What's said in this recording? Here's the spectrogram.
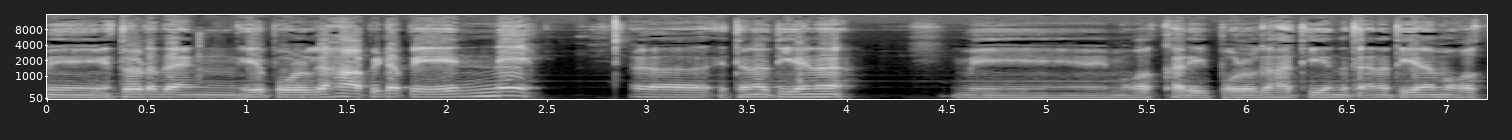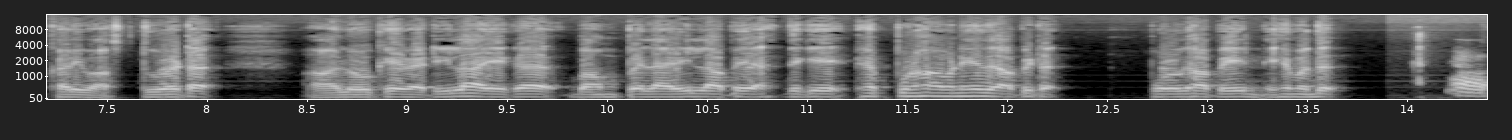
මේ එතකොට දැන් ඒ පොල් ගහ අපිට පේන්නේ එතන තියෙන මේ මොකක් හරි පොල් ගහ තියෙන තැන තියෙන මොකක් හරි වස්තුවට ආලෝකය වැටිලා ඒක බම්ප් වෙලා ඇවිල්ලා අපේ ඇස් දෙකේ හැප්පුණාම නේද අපිට පොල් ගහ පේන්නේ? එහෙමද? ඔව්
